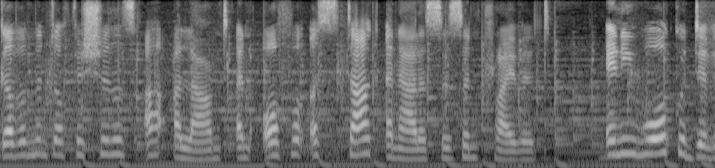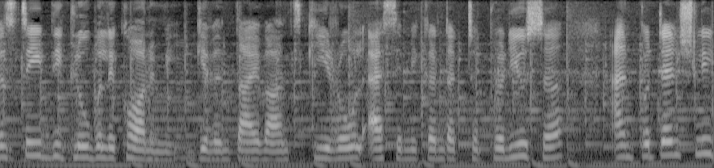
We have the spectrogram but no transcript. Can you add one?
government officials are alarmed and offer a stark analysis in private. Any war could devastate the global economy, given Taiwan's key role as semiconductor producer, and potentially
